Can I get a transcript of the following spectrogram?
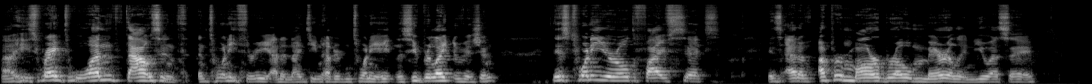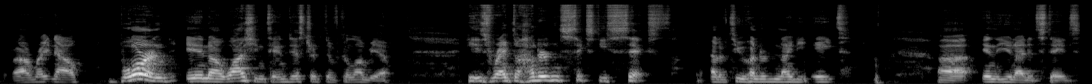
Uh, he's ranked 1,023 out of 1,928 in the super light division. This 20 year old 5'6 is out of Upper Marlboro, Maryland, USA, uh, right now. Born in uh, Washington, District of Columbia. He's ranked 166th out of 298 uh, in the United States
